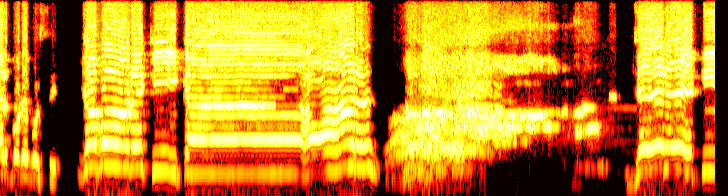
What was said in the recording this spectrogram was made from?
এরপরে পড়ছি, জবর কি কার? জেরে কি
